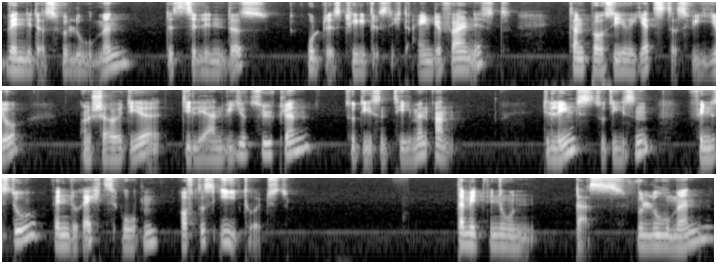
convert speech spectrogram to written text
Wenn dir das Volumen des Zylinders oder des Kegels nicht eingefallen ist, dann pausiere jetzt das Video und schaue dir die Lernvideozyklen zu diesen Themen an. Die Links zu diesen findest du, wenn du rechts oben auf das i drückst. Damit wir nun das Volumen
